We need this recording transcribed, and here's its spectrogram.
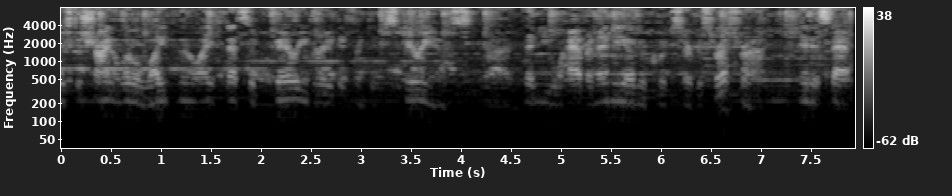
is to shine a little light in their life, that's a very, very different experience uh, than you will have in any other quick service restaurant. And it's that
